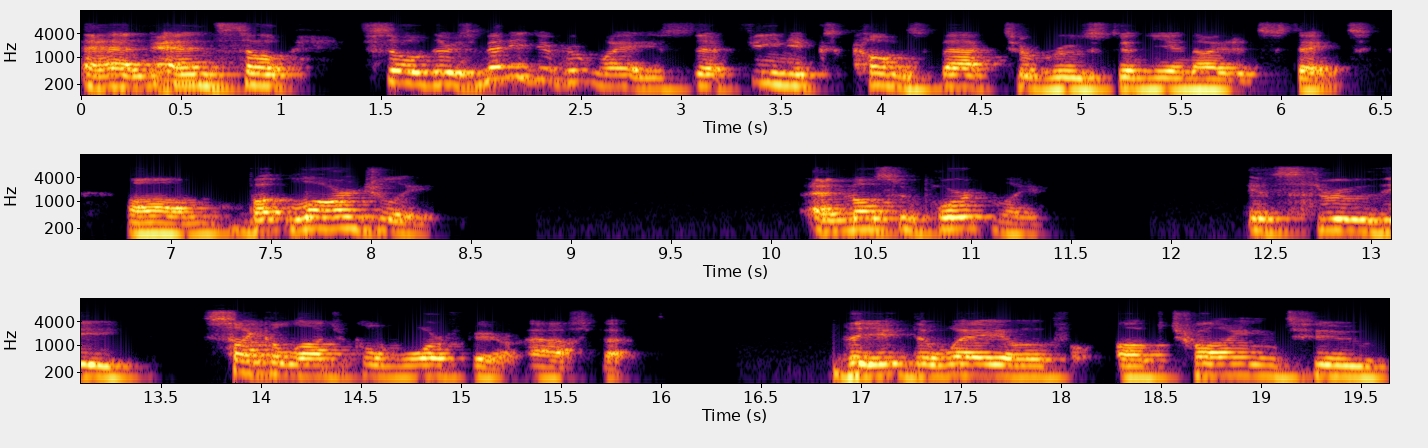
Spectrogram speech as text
And, and so, so there's many different ways that Phoenix comes back to roost in the United States. Um, but largely, and most importantly, it's through the psychological warfare aspect, the the way of of trying to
